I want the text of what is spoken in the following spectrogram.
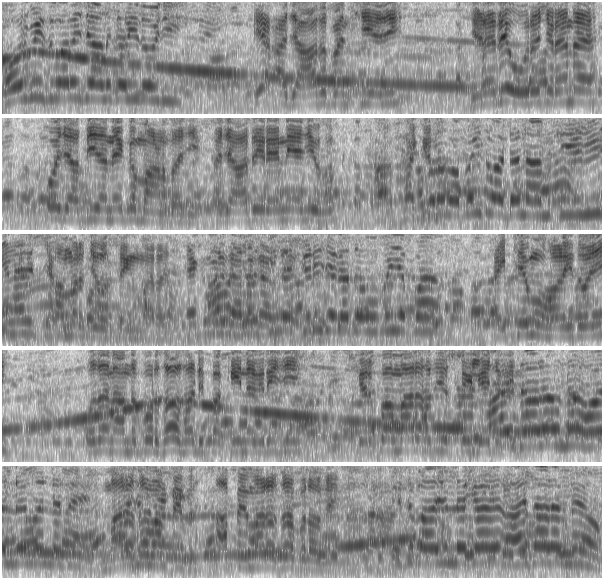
ਹੋਰ ਵੀ ਇਸ ਬਾਰੇ ਜਾਣਕਾਰੀ ਦਿਓ ਜੀ। ਇਹ ਆਜ਼ਾਦ ਪੰਛੀ ਹੈ ਜੀ। ਜਿਹੜਾ ਇਹਦੇ ਔਰੇ ਚ ਰਹਿੰਦਾ ਹੈ ਉਹ ਆਜ਼ਾਦੀ ਦਾ ਨਿੱਘ ਮਾਣਦਾ ਜੀ। ਆਜ਼ਾਦ ਹੀ ਰਹਿੰਦੇ ਆ ਜੀ ਉਹ। ਆਪਣਾ ਬਾਬਾ ਜੀ ਤੁਹਾਡਾ ਨਾਮ ਕੀ ਹੈ ਜੀ? ਅਮਰਜੋਤ ਸਿੰਘ ਮਹਾਰਾਜ। ਇੱਕ ਮਿੰਟ ਗੱਲ ਕਰਦੇ ਕਿਹੜੀ ਜਗ੍ਹਾ ਤੋਂ ਹੋ ਬਈ ਆਪਾਂ? ਇੱਥੇ ਮੋਹਾਲੀ ਤੋਂ ਜੀ। ਉਹਦਾ ਆਨੰਦਪੁਰ ਸਾਹਿਬ ਸਾਡੀ ਪੱਕੀ ਨਗਰੀ ਜੀ। ਕਿਰਪਾ ਮਹਾਰਾਜ ਦੀ ਆਸਟ੍ਰੇਲੀਆ ਚ ਆਏ। ਸਾਲ ਉਹਨੇ ਹੋਲੇ ਮਹੱਲੇ ਤੇ। ਮਹਾਰਾਜ ਸਾਹਿਬ ਆਪੇ ਆਪੇ ਮਹਾਰਾਜ ਸਾਹਿਬ ਬੁਲਾਉਣੇ ਇਸ ਬਾਜ ਲੈ ਕੇ ਆਏ ਸਾਲ ਉਹਨੇ ਹੋ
